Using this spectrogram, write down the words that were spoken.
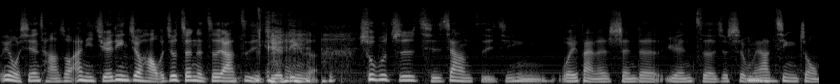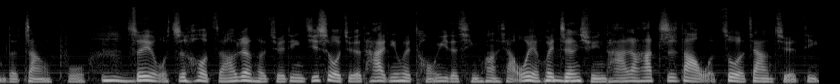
因为我先生常说啊，你决定就好，我就真的这样自己决定了。殊不知，其实这样子已经违反了神的原则，就是我们要敬重我们的丈夫。嗯，所以我之后只要任何决定，即使我觉得他一定会同意的情况下，我也会征询他，让他知道我做了这样决定。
